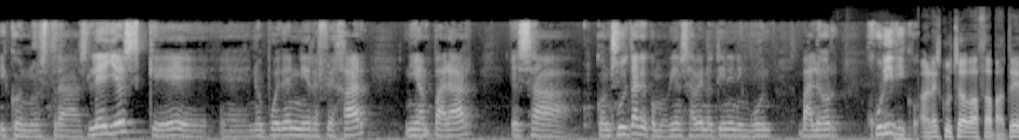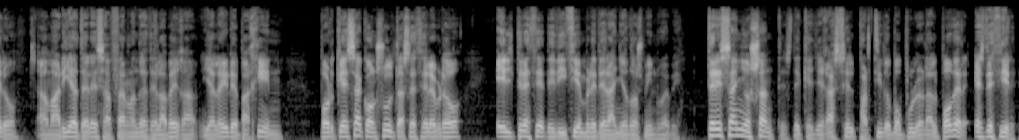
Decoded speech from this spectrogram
y con nuestras leyes que eh, no pueden ni reflejar ni amparar esa consulta que, como bien sabe, no tiene ningún valor jurídico. Han escuchado a Zapatero, a María Teresa Fernández de la Vega y a Leire Pajín porque esa consulta se celebró el 13 de diciembre del año 2009, tres años antes de que llegase el Partido Popular al poder, es decir,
